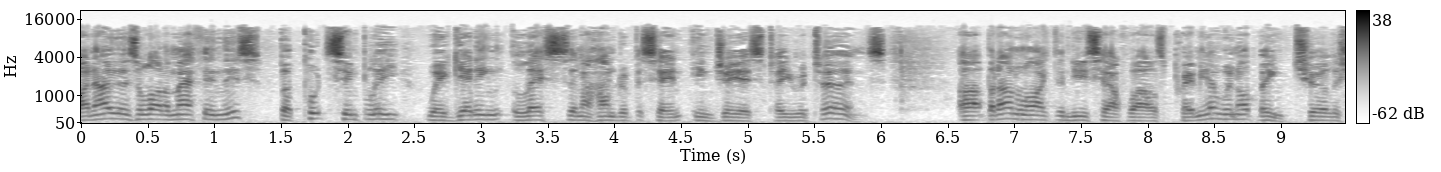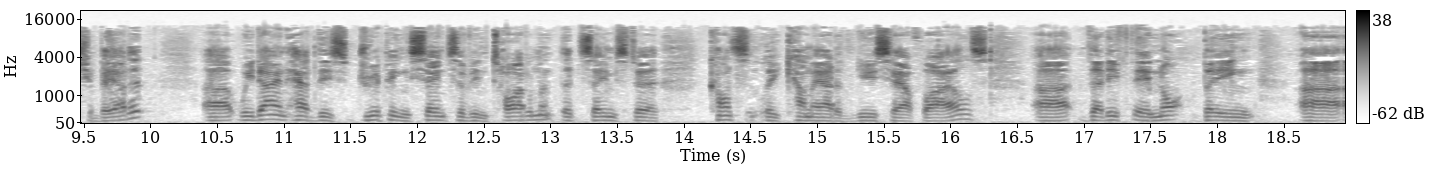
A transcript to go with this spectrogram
I know there's a lot of math in this, but put simply, we're getting less than 100% in GST returns. Uh, but unlike the New South Wales Premier, we're not being churlish about it. Uh, we don't have this dripping sense of entitlement that seems to constantly come out of New South Wales, uh, that if they're not being uh,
